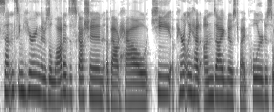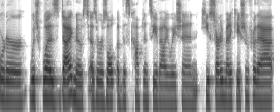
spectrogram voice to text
sentencing hearing, there's a lot of discussion about how he apparently had undiagnosed bipolar disorder, which was diagnosed as a result of this competency evaluation. He started medication for that.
